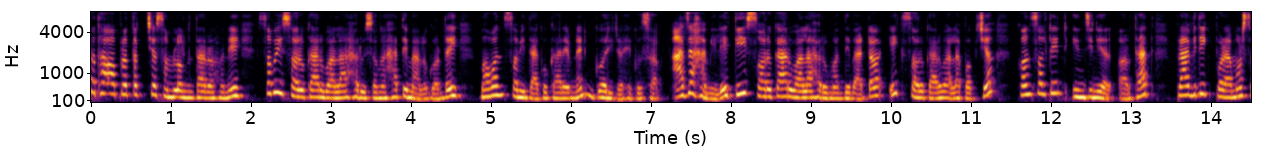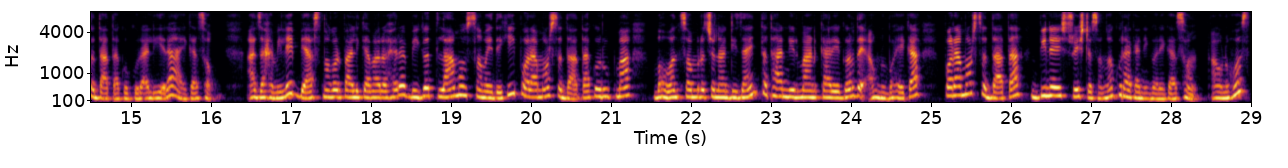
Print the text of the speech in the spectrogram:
तथा अप्रत्यक्ष संलग्नता रहने सबै सरकारवालाहरूसँग हातेमालो गर्दै भवन संहिताको कार्यान्वयन गरिरहेको छ। आज हामीले ती सरकारवालाहरू मध्येबाट एक सरकारवाला पक्ष कन्सल्टेन्ट इन्जिनियर अर्थात् प्राविधिक परामर्शदाताको कुरा लिएर आएका छौँ। आज हामीले ब्यास नगरपालिकामा रहेर विगत लामो समयदेखि परामर्शदाताको रूपमा भवन संरचना डिजाइन तथा निर्माण कार्य गर्दै आउनुभएका परामर्शदाता विनय श्रेष्ठसँग कुराकानी गरेका छौँ। आउनुहोस्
